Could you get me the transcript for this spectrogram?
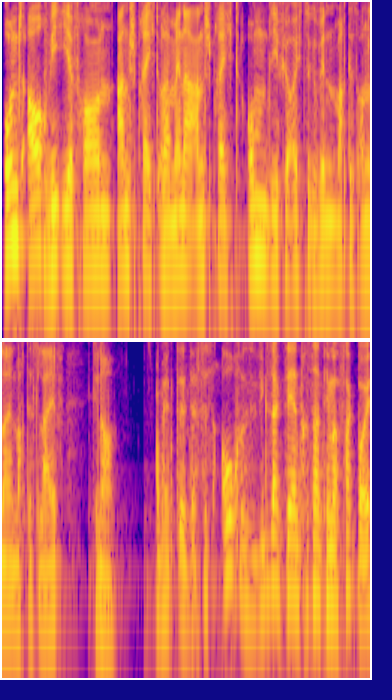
und auch, wie ihr Frauen ansprecht oder Männer ansprecht, um die für euch zu gewinnen. Macht ihr es online, macht ihr es live. Genau. Aber das ist auch, wie gesagt, sehr interessant, Thema Fuckboy.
